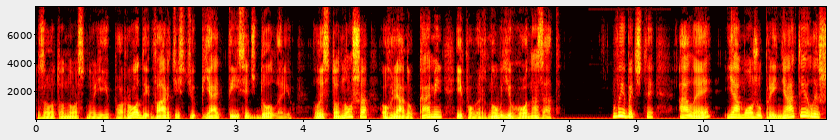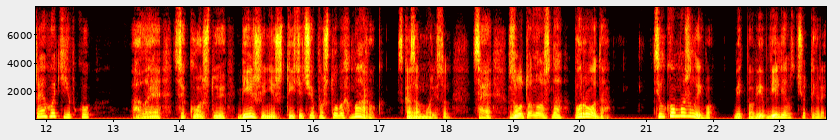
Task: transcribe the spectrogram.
золотоносної породи вартістю 5 тисяч доларів. Листоноша оглянув камінь і повернув його назад. Вибачте, але я можу прийняти лише готівку. Але це коштує більше, ніж тисяча поштових марок, сказав Морісон. Це золотоносна порода. Цілком можливо, відповів Вільямс 4.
